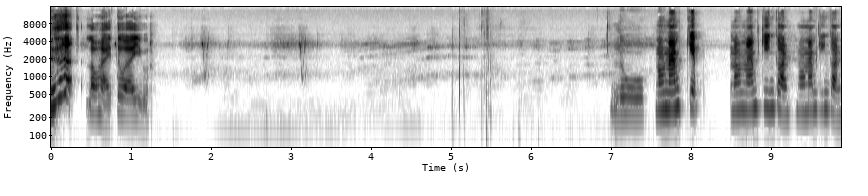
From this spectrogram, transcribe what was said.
เฮ้เราหายตัวอยู่ รูน้องน้ำเก็บ น้องน้ำกินก่อน น้องน้ำกินก่อน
